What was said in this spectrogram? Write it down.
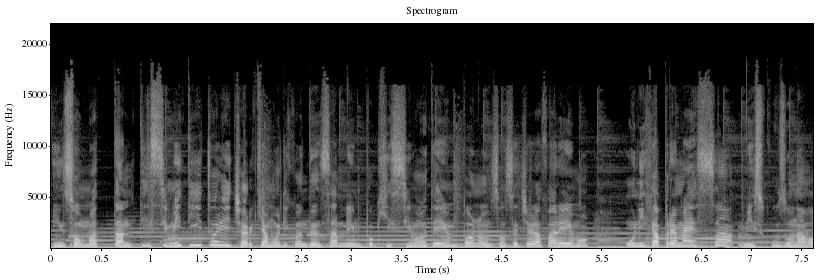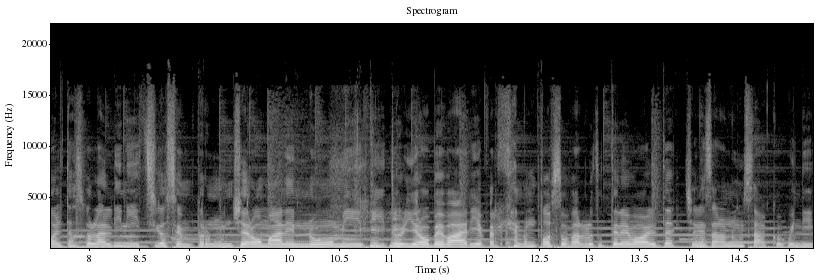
Insomma, tantissimi titoli, cerchiamo di condensarli in pochissimo tempo, non so se ce la faremo. Unica premessa, mi scuso una volta solo all'inizio se pronuncerò male nomi, titoli, robe varie perché non posso farlo tutte le volte, ce ne saranno un sacco, quindi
